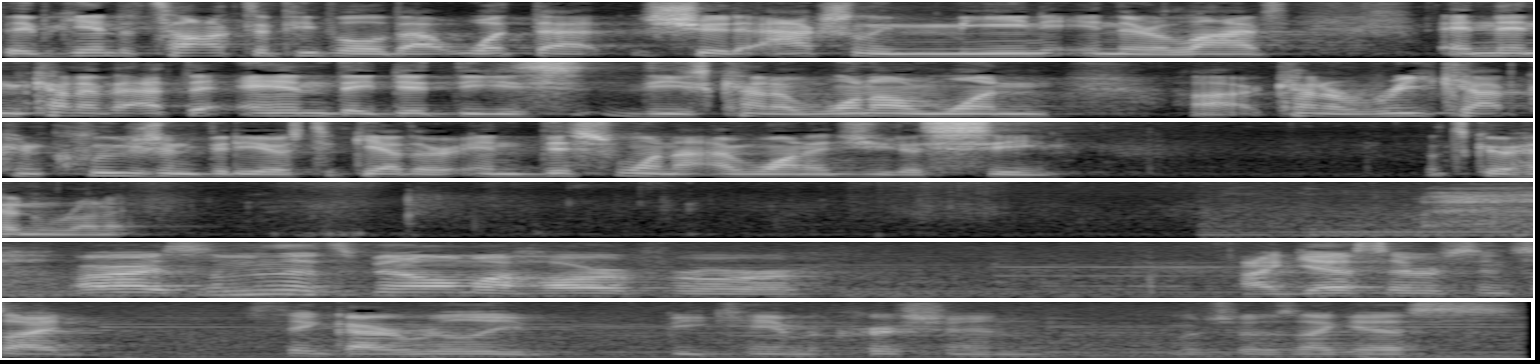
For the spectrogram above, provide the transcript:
They began to talk to people about what that should actually mean in their lives. And then, kind of at the end, they did these, these kind of one on one kind of recap conclusion videos together. And this one I wanted you to see. Let's go ahead and run it. All right, something that's been on my heart for, I guess, ever since I think I really became a Christian, which was, I guess,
